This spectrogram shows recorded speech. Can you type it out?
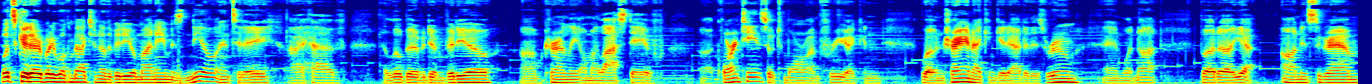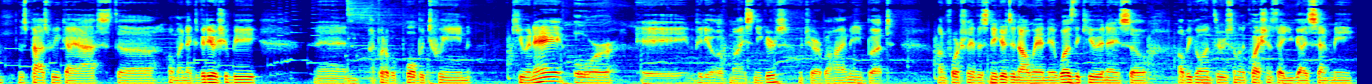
What's good everybody? Welcome back to another video. My name is Nyl and today I have a little bit of a different video. I'm currently on my last day of uh, quarantine, so tomorrow I'm free. I can go out and train, I can get out of this room and whatnot. But uh, yeah, on Instagram this past week I asked uh, what my next video should be and I put up a poll between Q&A or a video of my sneakers, which are behind me, but unfortunately the sneakers did not win. It was the Q&A, so I'll be going through some of the questions that you guys sent me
